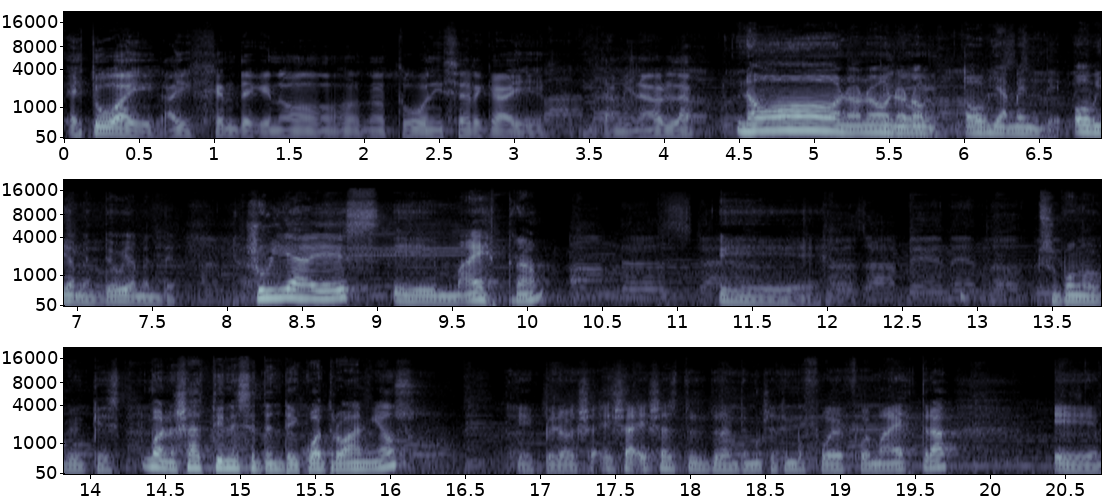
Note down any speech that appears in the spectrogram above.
estuvo ahí. Hay gente que no, estuvo ni cerca y, también habla. No, no, no, no, no. Obviamente, obviamente, obviamente. Julia es eh, maestra. Eh, supongo que, que, bueno, ya tiene 74 años. Eh, pero ella, ella, durante mucho tiempo fue, fue maestra em,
